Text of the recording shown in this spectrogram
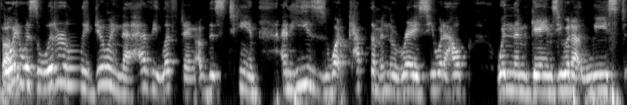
Voit was literally doing the heavy lifting of this team, and he's what kept them in the race. He would help win them games. He would at least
